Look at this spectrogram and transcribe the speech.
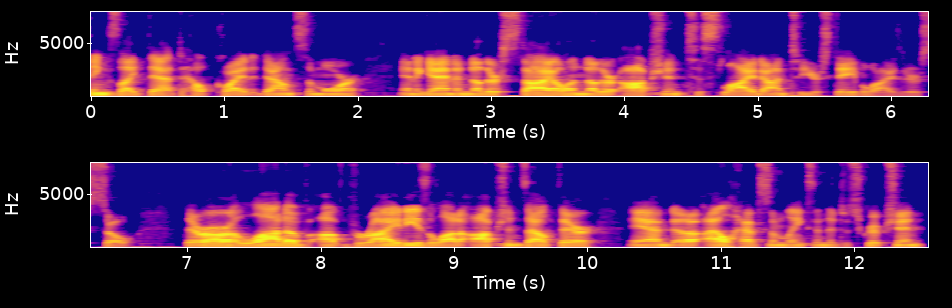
things like that to help quiet it down some more. And again, another style, another option to slide onto your stabilizers. So there are a lot of uh, varieties, a lot of options out there, and uh, I'll have some links in the description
